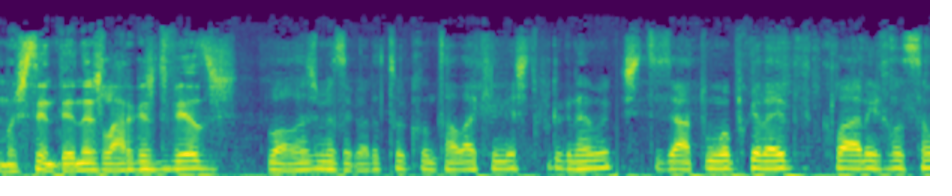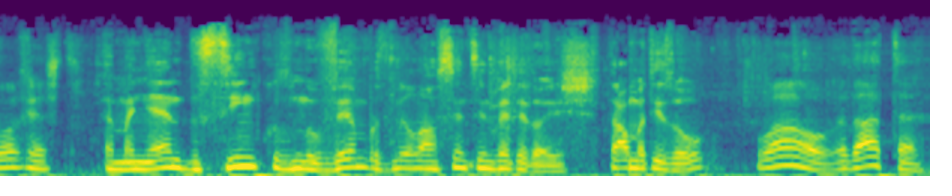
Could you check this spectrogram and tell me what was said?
umas centenas largas de vezes. Bolas, mas agora estou a contá-la aqui neste programa, que isto já um upgrade claro em relação ao resto. Amanhã de 5 de novembro de 1992. Traumatizou? Uau, a data!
